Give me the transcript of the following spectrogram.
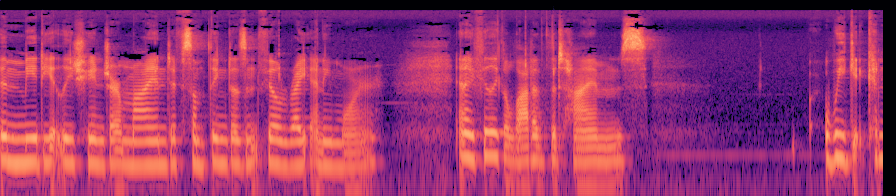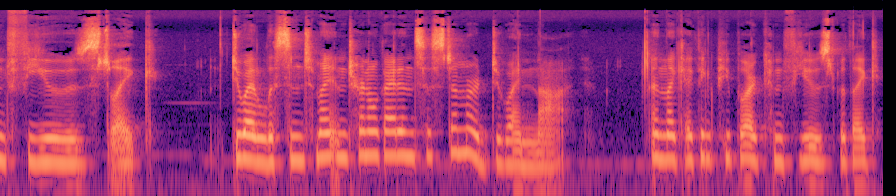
immediately change our mind if something doesn't feel right anymore. And I feel like a lot of the times we get confused like, do I listen to my internal guidance system or do I not? And like, I think people are confused with like,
